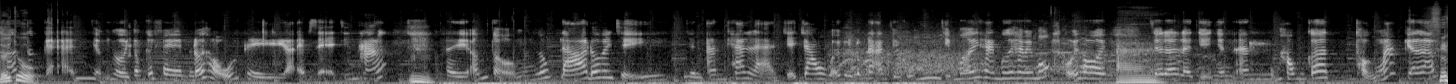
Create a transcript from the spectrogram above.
đối hết thủ. tất cả những người trong cái phe đối thủ thì uh, em sẽ chiến thắng ừ. thì ấn tượng lúc đó đối với chị nhìn anh khá là trẻ trâu bởi vì lúc đó anh chị cũng chỉ mới 20 21 tuổi thôi à. cho nên là chị nhìn anh không có thuận mắt cho lắm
